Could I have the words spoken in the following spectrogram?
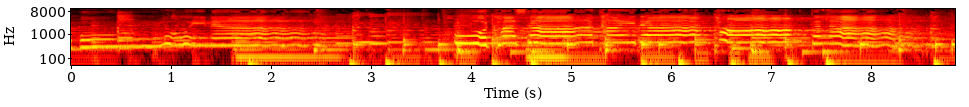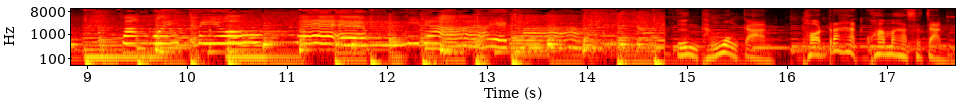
ะบุงลุยนาพูดภาษาไทยดังท้องตลาดฟังวิทยุเอ็มไม่ได้ค่ะ อึ้งทั้งวงการถอดรหัสความมหัศจรรย์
